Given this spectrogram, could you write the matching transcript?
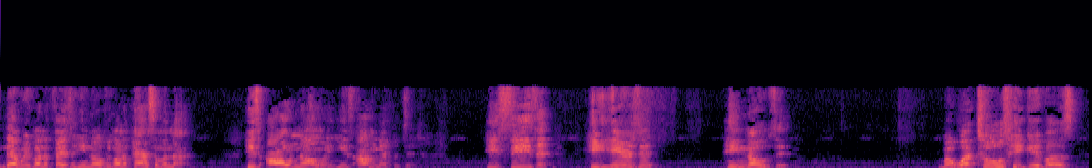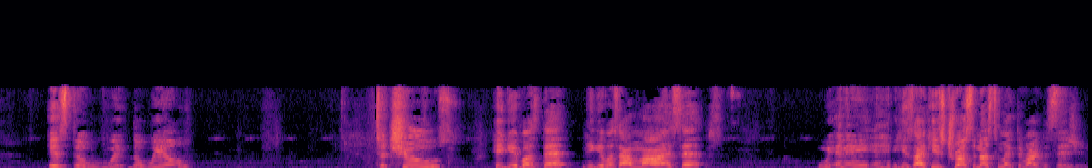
that we're gonna face, and he know if we're gonna pass them or not. He's all knowing. He's omnipotent. He sees it. He hears it. He knows it. But what tools he give us is the the will to choose he give us that. He give us our mindsets. We, and he, he's like he's trusting us to make the right decision.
